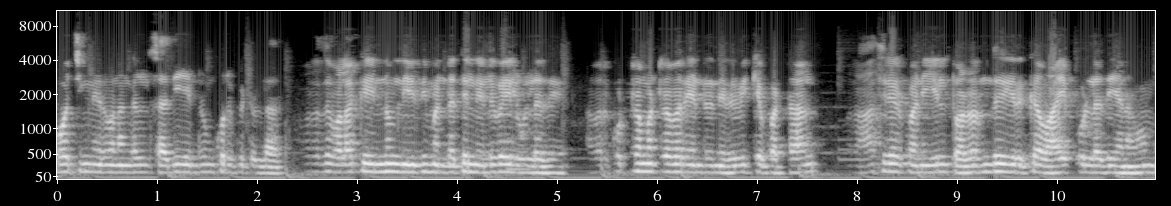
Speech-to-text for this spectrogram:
கோச்சிங் நிறுவனங்கள் சதி என்றும் குறிப்பிட்டுள்ளார். அவரது வழக்கு இன்னும் நீதிமன்றத்தில் நிலுவையில் உள்ளது. அவர் குற்றமற்றவர் என்று நிரூபிக்கப்பட்டால் ஆசிரியர் பணியில் தொடர்ந்து இருக்க வாய்ப்புள்ளது எனவும்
